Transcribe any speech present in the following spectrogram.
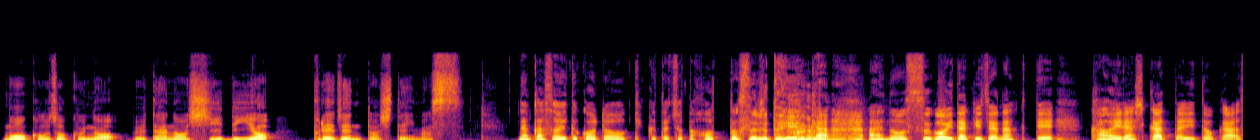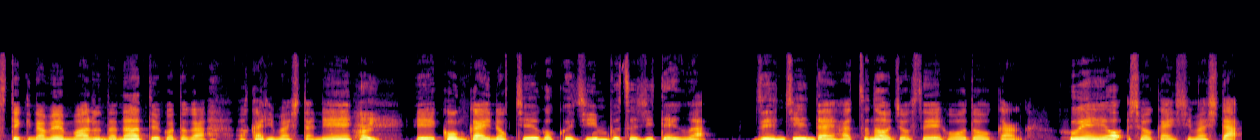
蒙古族の歌の CD をプレゼントしています。なんかそういうところを聞くとちょっとほっとするというか、あの、すごいだけじゃなくて、可愛らしかったりとか、素敵な面もあるんだなということが分かりましたね。はい。えー今回の中国人物辞典は、全人代初の女性報道官、フエイを紹介しました。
